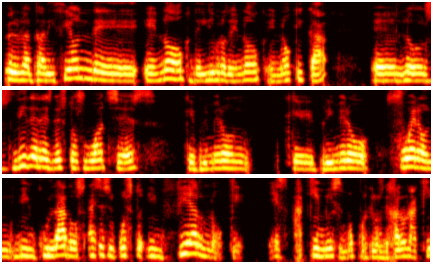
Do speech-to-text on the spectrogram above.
Pero la tradición de Enoch, del libro de Enoch, Enochica, eh, los líderes de estos watchers, que primero, que primero fueron vinculados a ese supuesto infierno que es aquí mismo, porque los dejaron aquí,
